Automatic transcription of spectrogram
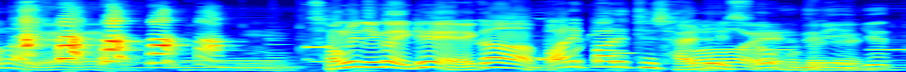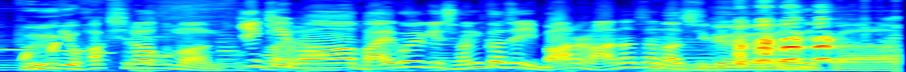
편하네. 음. 성윤이가 이게 애가 빠릿빠릿해 잘 돼 있어 어, 애들이 보면은. 이게 교육이 확실하구만. 끼끼 봐 말 걸기 전까지 말을 안 하잖아 지금. 그러니까.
